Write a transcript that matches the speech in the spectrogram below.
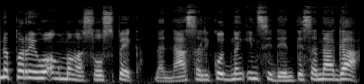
na pareho ang mga sospek na nasa likod ng insidente sa Naga.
